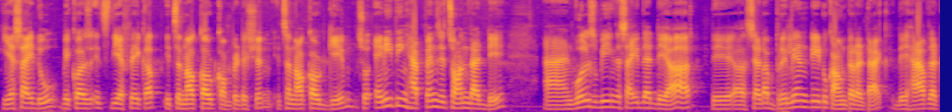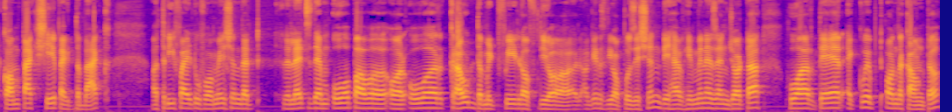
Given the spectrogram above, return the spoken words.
Yes, I do because it's the FA Cup. It's a knockout competition, it's a knockout game. So anything happens, it's on that day. And Wolves, being the side that they are, they uh, set up brilliantly to counter attack. They have that compact shape at the back, a 3 5 2 formation that lets them overpower or overcrowd the midfield of the uh, against the opposition. They have Jimenez and Jota who are there equipped on the counter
